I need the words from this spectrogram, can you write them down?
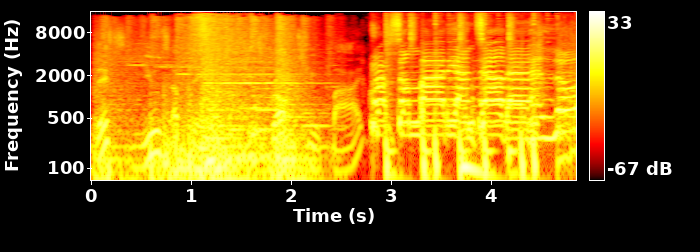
This news update is brought to you by Grab somebody and tell them hello.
